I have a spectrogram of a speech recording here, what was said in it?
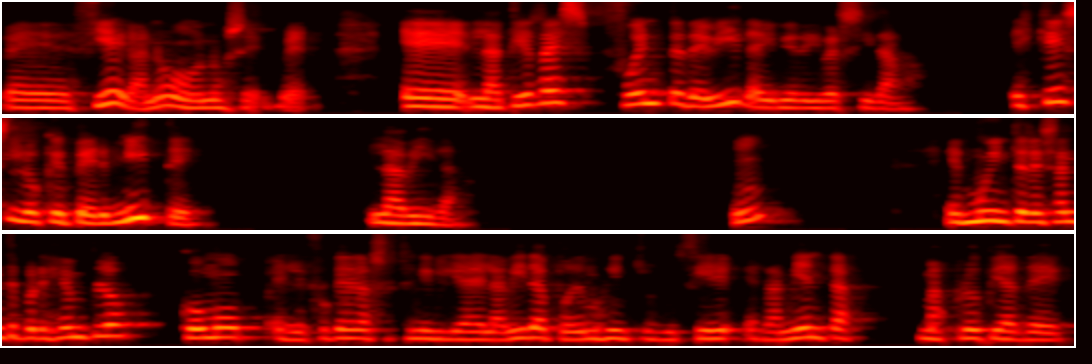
eh, ciega, ¿no? No sé. Eh, la Tierra es fuente de vida y biodiversidad. Es que es lo que permite la vida. ¿Mm? Es muy interesante, por ejemplo, cómo en el enfoque de la sostenibilidad de la vida podemos introducir herramientas más propias de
